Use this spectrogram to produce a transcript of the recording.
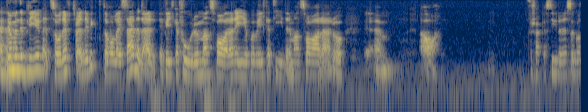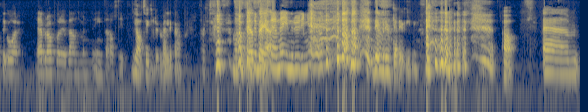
Eh, Jo men det blir ju lätt så. Därför tror jag det är viktigt att hålla isär det där. Vilka forum man svarar i och på vilka tider man svarar. Och, ehm, ja, försöka styra det så gott det går. Jag är bra på det ibland men inte alltid. Jag tycker du är väldigt bra på det. Faktiskt. Måste jag brukar säga. säga nej när du ringer. det brukar du inte. ja. Ehm,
